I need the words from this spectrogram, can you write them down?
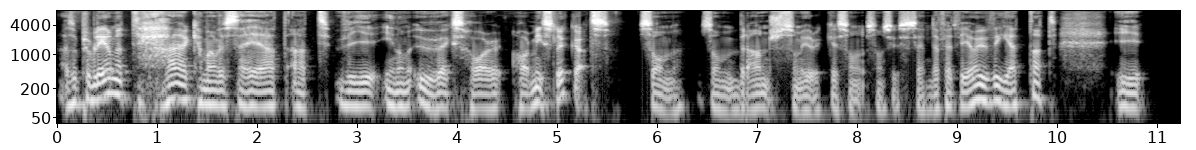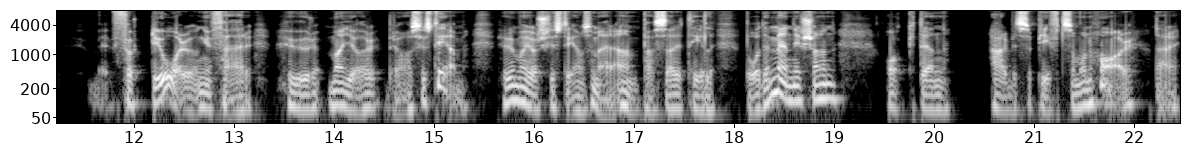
Alltså problemet här kan man väl säga att, att vi inom UX har, har misslyckats som, som bransch, som yrke, som, som sysselsättning. Därför att vi har ju vetat i 40 år ungefär hur man gör bra system. Hur man gör system som är anpassade till både människan och den arbetsuppgift som hon har. Där.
